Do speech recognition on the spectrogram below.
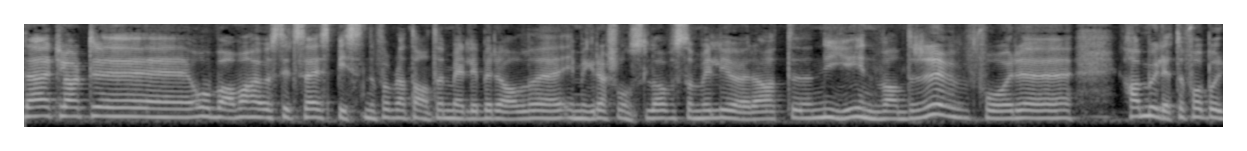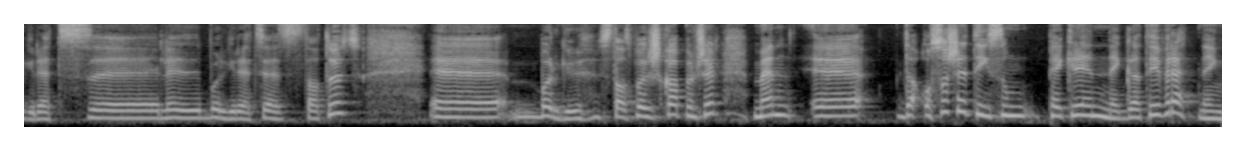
det er klart eh, Obama har jo stilt seg i spissen for bl.a. en mer liberal eh, immigrasjonslov som vil gjøre at eh, nye innvandrere får, har mulighet til å få borgerretts, borgerrettsstatus. Borger, statsborgerskap, unnskyld. Men det har også skjedd ting som peker i en negativ retning.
